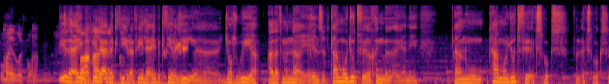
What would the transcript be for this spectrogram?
وما يضيفونه. في لعيبة في يكون- كثيرة في لعيبة كثيرة زي آه، جورج ويا. هذا أتمنى ينزل. كان موجود في خدمة يعني كانوا كان موجود في إكس بوكس في الاكس بوكس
